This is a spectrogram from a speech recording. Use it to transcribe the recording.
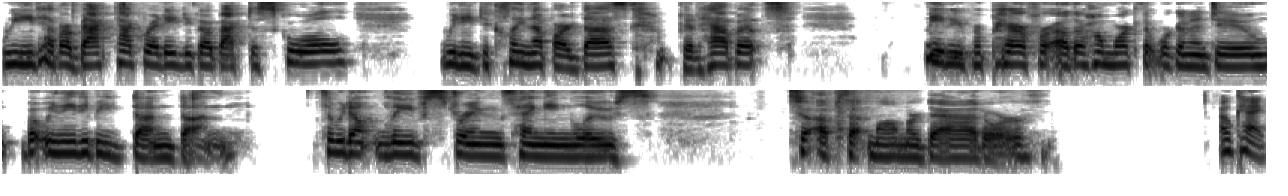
we need to have our backpack ready to go back to school. We need to clean up our desk, good habits. Maybe prepare for other homework that we're going to do, but we need to be done, done. So we don't leave strings hanging loose to upset mom or dad or okay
